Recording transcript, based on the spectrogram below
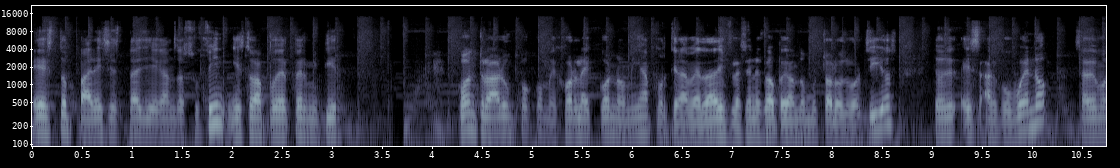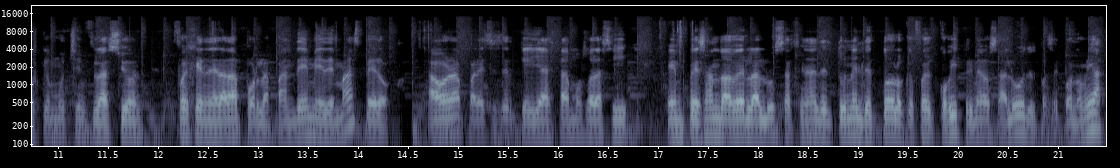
esto parece estar llegando a su fin y esto va a poder permitir controlar un poco mejor la economía porque la verdad la inflación está pegando mucho a los bolsillos. Entonces es algo bueno. Sabemos que mucha inflación fue generada por la pandemia y demás, pero ahora parece ser que ya estamos ahora sí empezando a ver la luz al final del túnel de todo lo que fue el COVID, primero salud, después economía,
